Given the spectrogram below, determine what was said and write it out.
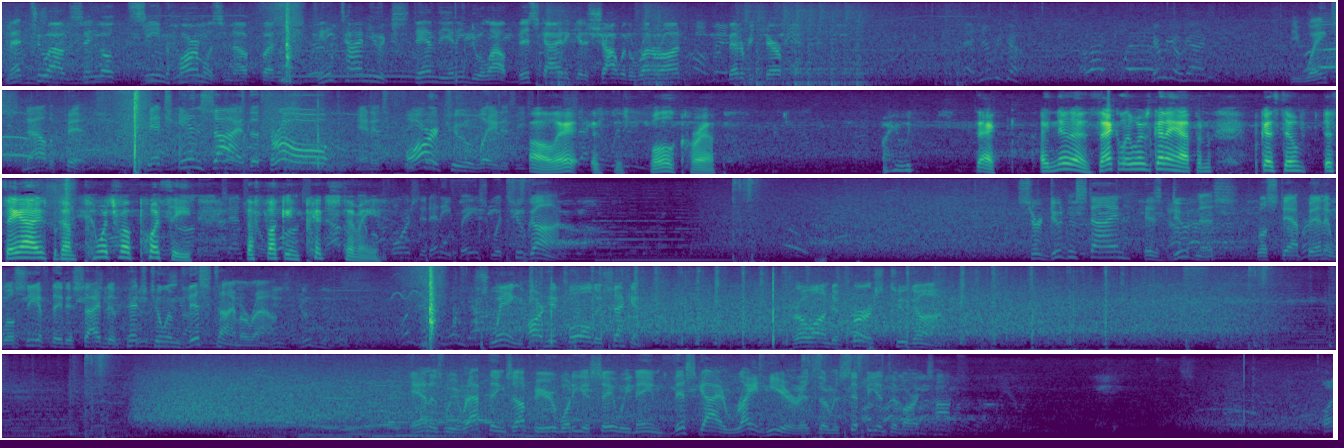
That two-out single seemed harmless enough, but anytime you extend the inning to allow this guy to get a shot with a runner on, you better be careful. Here we go. Here we go, guys. He waits, now the pitch. Pitch inside the throw, and it's far too late as he Oh, that second is with just ease. bull crap. Why would that? I knew that exactly what was gonna happen because the this AI has become too much of a pussy. The fucking pitch to me. Sir Dudenstein, his dudeness, will step in and we'll see if they decide to pitch to him this time around. Swing, hard hit ball to second. Throw on to first, two gone. And as we wrap things up here, what do you say we name this guy right here as the recipient of our top?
